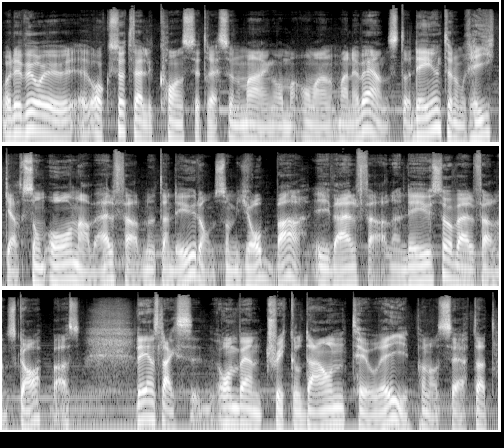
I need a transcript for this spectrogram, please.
Och det vore ju också ett väldigt konstigt resonemang om, om, man, om man är vänster. Det är ju inte de rika som ordnar välfärden utan det är ju de som jobbar i välfärden. Det är ju så välfärden skapas. Det är en slags omvänd trickle down teori på något sätt. att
